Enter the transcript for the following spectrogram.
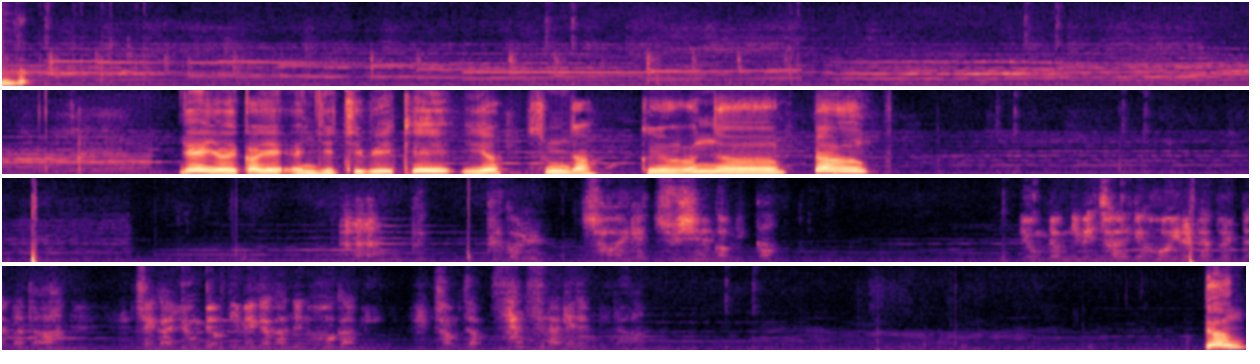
쉬나? 네, 여기까지 NGTVK이었습니다. 그럼 안녕, 뿅! trơn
